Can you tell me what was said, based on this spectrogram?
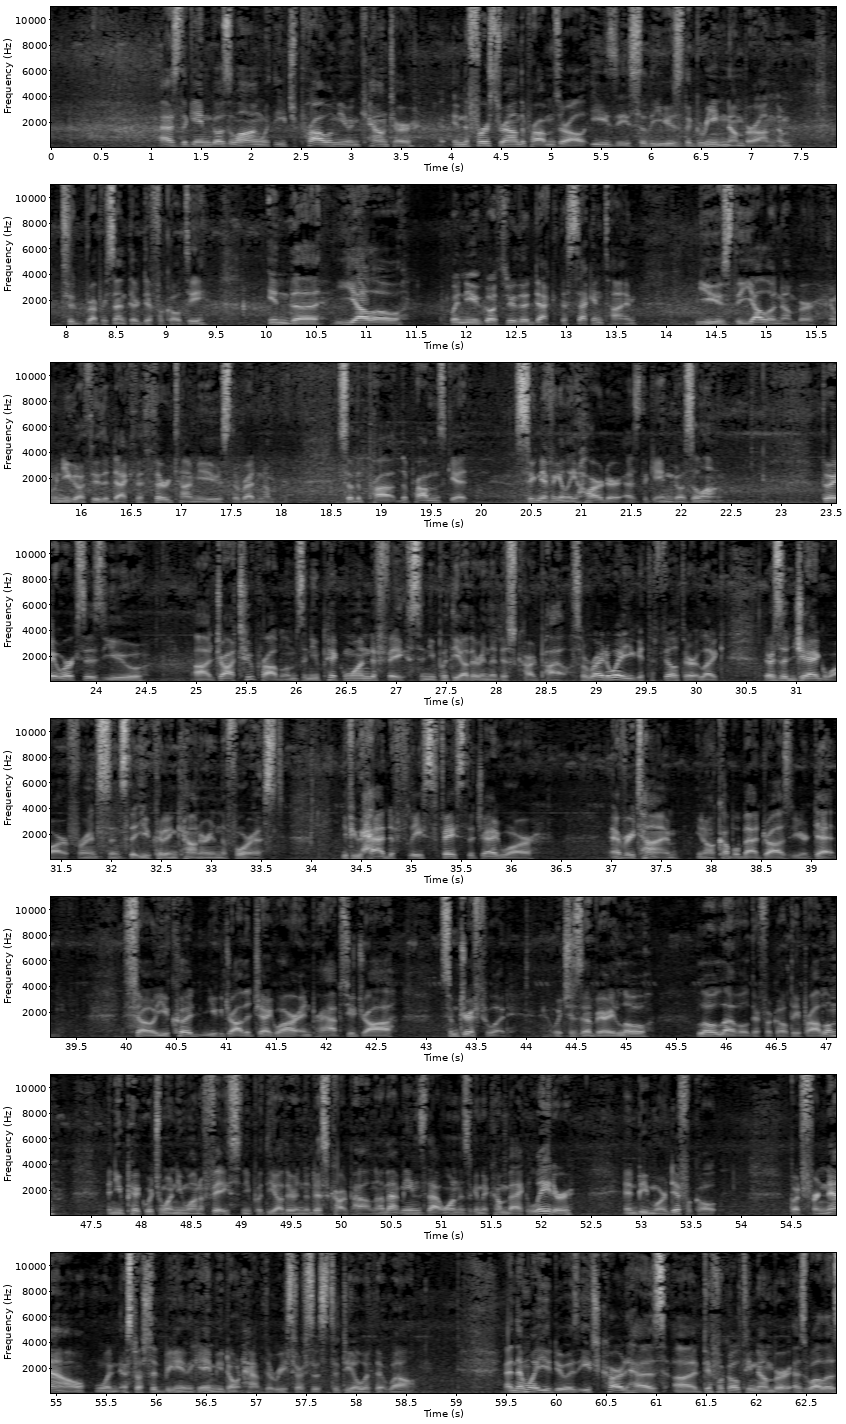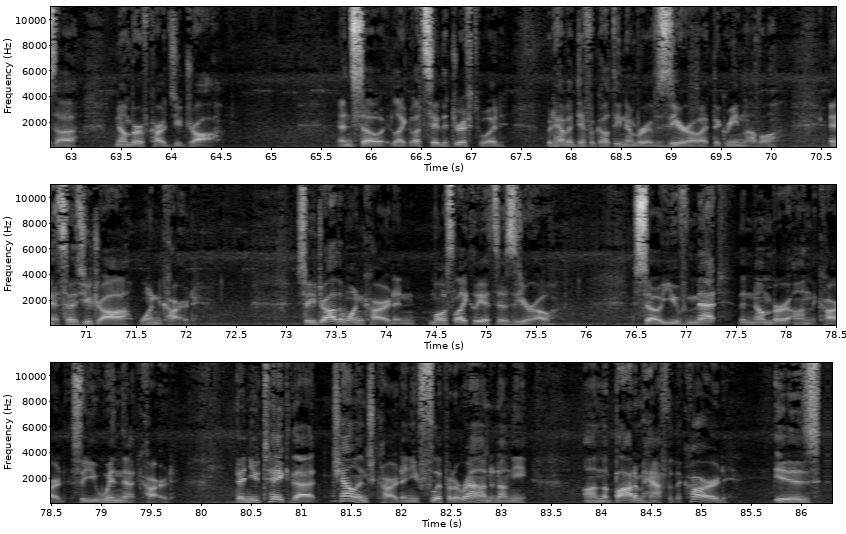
As the game goes along, with each problem you encounter, in the first round, the problems are all easy, so they use the green number on them to represent their difficulty. In the yellow, when you go through the deck the second time, you use the yellow number, and when you go through the deck the third time, you use the red number. So the, pro- the problems get significantly harder as the game goes along. The way it works is you uh, draw two problems and you pick one to face and you put the other in the discard pile. So right away you get to filter, like there's a jaguar, for instance, that you could encounter in the forest. If you had to face, face the jaguar, every time, you know, a couple bad draws and you're dead. So you could you could draw the jaguar and perhaps you draw some driftwood, which is a very low low level difficulty problem. And you pick which one you want to face and you put the other in the discard pile. Now that means that one is going to come back later and be more difficult. But for now, when especially at the beginning of the game, you don't have the resources to deal with it well. And then what you do is each card has a difficulty number as well as a number of cards you draw. And so, like, let's say the driftwood would have a difficulty number of zero at the green level, and it says you draw one card. So you draw the one card, and most likely it's a zero. So you've met the number on the card, so you win that card. Then you take that challenge card and you flip it around, and on the on the bottom half of the card is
